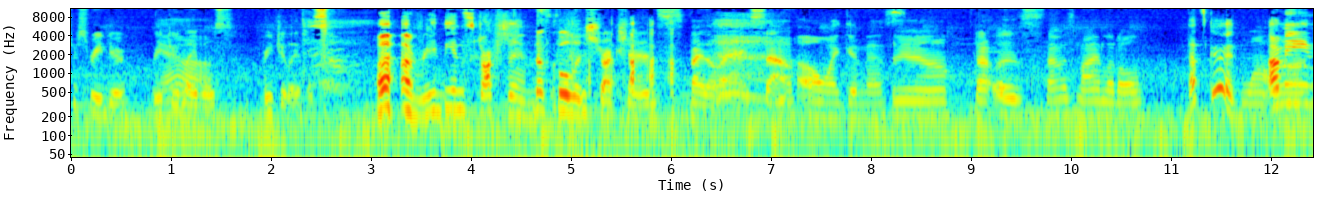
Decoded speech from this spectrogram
just read your read your labels. Read your labels. read the instructions. the full instructions, by the way. So. oh my goodness, Yeah, that was that was my little. That's good. I mean,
